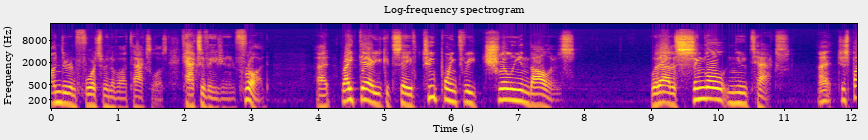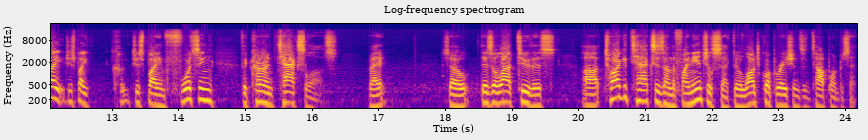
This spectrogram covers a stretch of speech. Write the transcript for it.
under enforcement of our tax laws, tax evasion, and fraud. Uh, right there, you could save $2.3 trillion without a single new tax. Uh, just by just by just by enforcing the current tax laws, right? So there's a lot to this. Uh, target taxes on the financial sector, large corporations, and top 1%.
